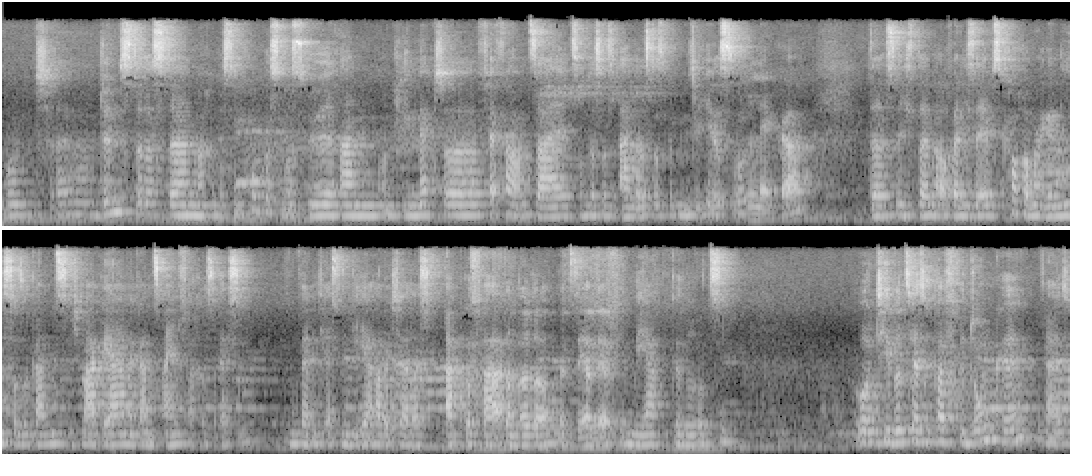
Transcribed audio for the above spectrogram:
und äh, dünste das dann, mache ein bisschen Kokosnussöl ran und Limette, Pfeffer und Salz und das ist alles. Das Gemüse hier ist so lecker, dass ich dann auch, wenn ich selbst koche, mal genieße. So ganz, ich mag gerne ganz einfaches Essen. Und wenn ich essen gehe, habe ich ja das abgefahrenere mit sehr, sehr viel mehr Gewürzen. Und hier wird es ja super früh dunkel, also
